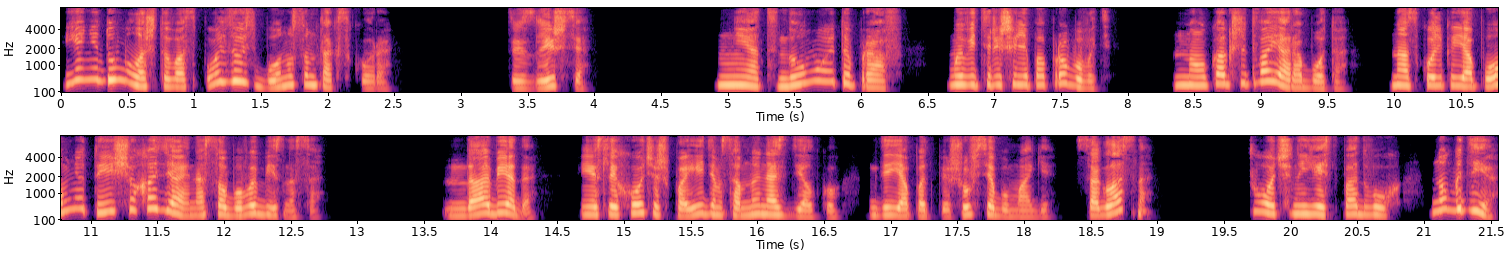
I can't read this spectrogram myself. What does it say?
я не думала, что воспользуюсь бонусом так скоро. Ты злишься? Нет, думаю, ты прав. Мы ведь решили попробовать. Но как же твоя работа? Насколько я помню, ты еще хозяин особого бизнеса. До обеда. Если хочешь, поедем со мной на сделку, где я подпишу все бумаги. Согласна? Точно есть подвох. Но где?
